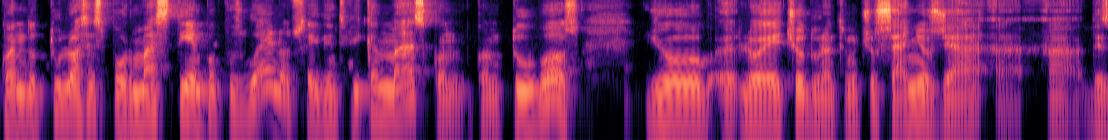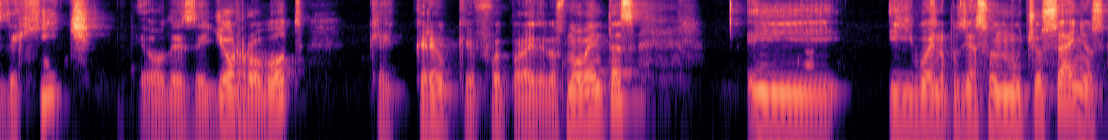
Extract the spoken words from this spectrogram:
cuando tú lo haces por más tiempo, pues bueno, se identifican más con, con tu voz. Yo eh, lo he hecho durante muchos años ya, desde Hitch o desde Yo Robot, que creo que fue por ahí de los noventas, y, y bueno, pues ya son muchos años.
